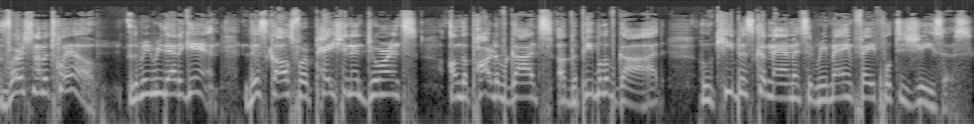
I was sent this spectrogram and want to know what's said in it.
Verse number 12. Let me read that again. This calls for patient endurance on the part of God's of the people of God who keep his commandments and remain faithful to Jesus.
